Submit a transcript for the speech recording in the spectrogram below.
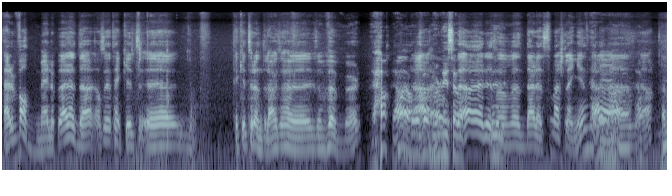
det er vannmel oppi der. Det er, altså jeg tenker, eh, tenker Trøndelag, så hører jeg liksom vømmøl. Ja, ja, det Ja, er, det, er liksom, det er det som er slengen. ja, ja. Ja. Det er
